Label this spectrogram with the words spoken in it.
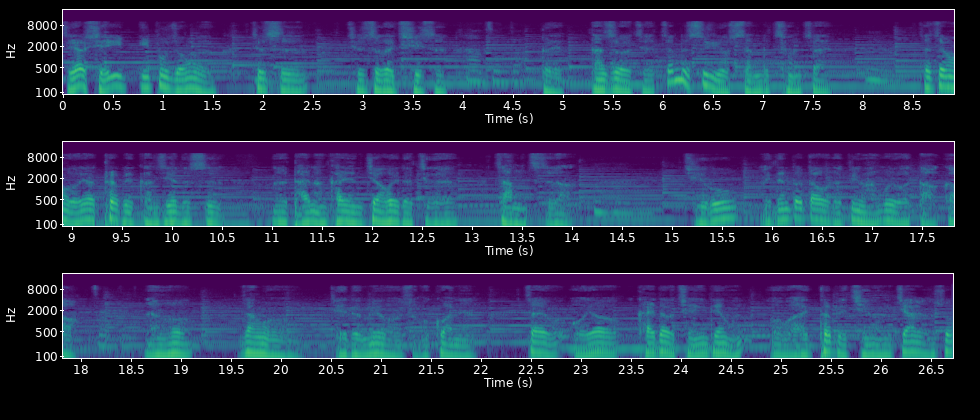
只要血一一不融合，就是就是会去世。哦，真的。对，但是我觉得真的是有神的存在。嗯，在这边我要特别感谢的是。那台南开元教会的几个长子啊，嗯、几乎每天都到我的病房为我祷告，然后让我觉得没有什么挂念。在我要开刀前一天，我我还特别请我们家人说，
